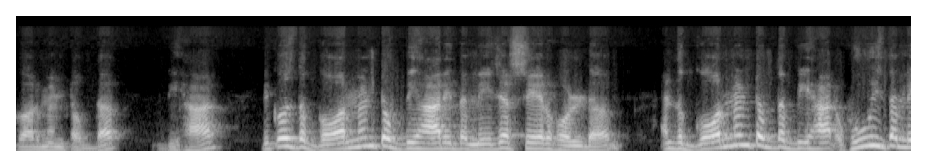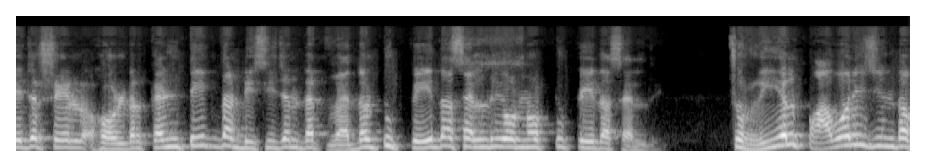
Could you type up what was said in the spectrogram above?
government of the Bihar because the government of Bihar is the major shareholder and the government of the Bihar, who is the major shareholder, can take the decision that whether to pay the salary or not to pay the salary. So real power is in the,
